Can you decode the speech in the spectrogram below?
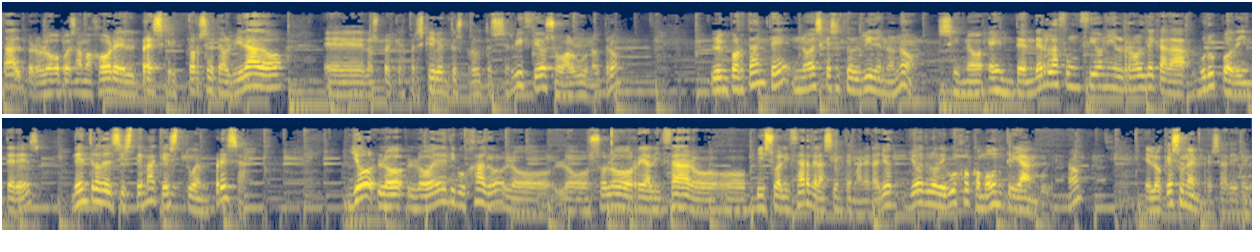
tal, pero luego pues a lo mejor el prescriptor se te ha olvidado, eh, los que prescriben tus productos y servicios o algún otro. Lo importante no es que se te olviden o no, sino entender la función y el rol de cada grupo de interés dentro del sistema que es tu empresa. Yo lo, he dibujado, lo, suelo realizar o, visualizar de la siguiente manera. Yo, yo lo dibujo como un triángulo, ¿no? En lo que es una empresa. Dice,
